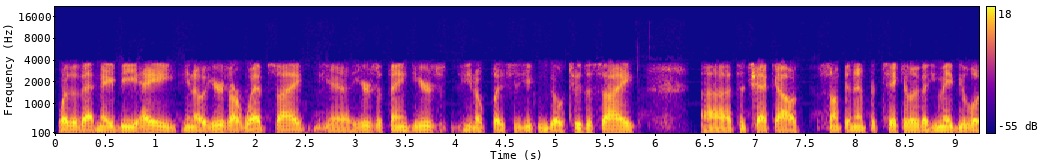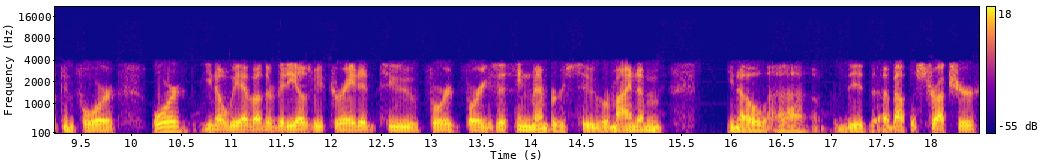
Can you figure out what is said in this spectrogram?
whether that may be, hey, you know, here's our website, yeah, here's the thing, here's you know places you can go to the site uh, to check out something in particular that you may be looking for, or you know we have other videos we've created to for for existing members to remind them, you know, uh, the, about the structure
